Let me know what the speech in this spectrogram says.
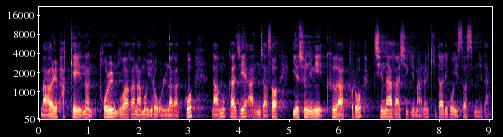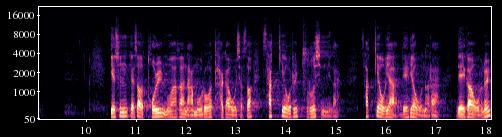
마을 밖에 있는 돌 무화과 나무 위로 올라갔고 나뭇가지에 앉아서 예수님이 그 앞으로 지나가시기만을 기다리고 있었습니다. 예수님께서 돌 무화과 나무로 다가오셔서 삭개오를 부르십니다. 삭개오야 내려오너라 내가 오늘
